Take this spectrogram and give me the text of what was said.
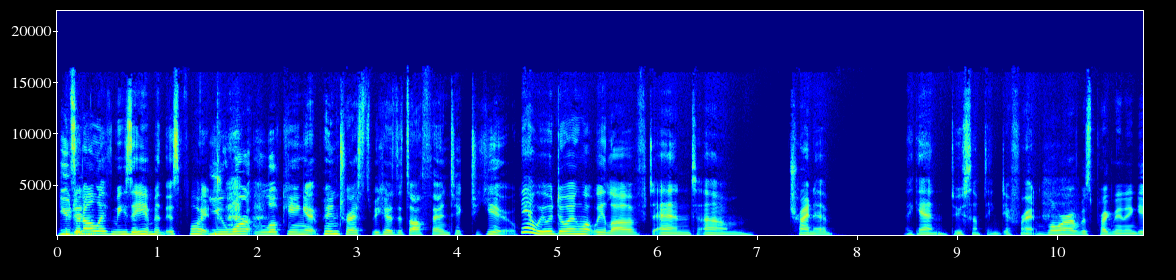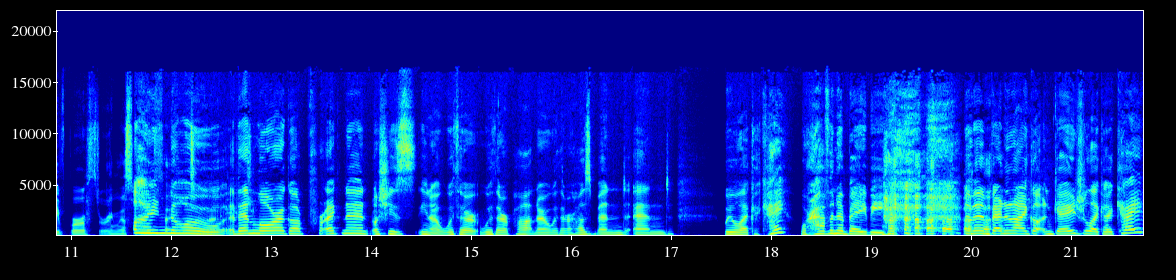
you it's an olive museum at this point you weren't looking at Pinterest because it's authentic to you. yeah, we were doing what we loved and um, trying to, again, do something different. Laura was pregnant and gave birth during this. I know. Then. Laura got pregnant, or she's you know with her with her partner, with her husband, and we were like, okay, we're having a baby. and then Ben and I got engaged. We're like, okay,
